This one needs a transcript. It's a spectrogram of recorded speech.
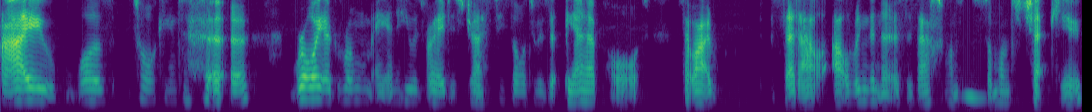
I was talking to her. Roy had rung me and he was very distressed. He thought he was at the airport. So I said, I'll, I'll ring the nurses, ask mm. someone to check you.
